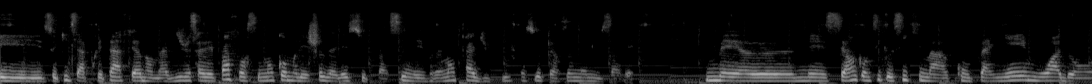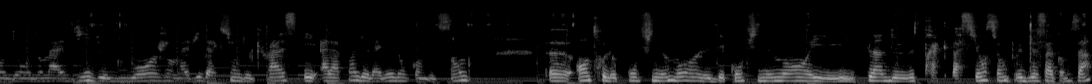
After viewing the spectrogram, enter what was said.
et ce qu'il s'apprêtait à faire dans ma vie. Je ne savais pas forcément comment les choses allaient se passer, mais vraiment pas du tout. Je pense que personne même ne savait. Mais, euh, mais c'est un cantique aussi qui m'a accompagné, moi, dans, dans, dans, ma vie de louange, dans ma vie d'action de grâce. Et à la fin de l'année, donc en décembre, euh, entre le confinement, le déconfinement et plein de tractations, si on peut dire ça comme ça,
